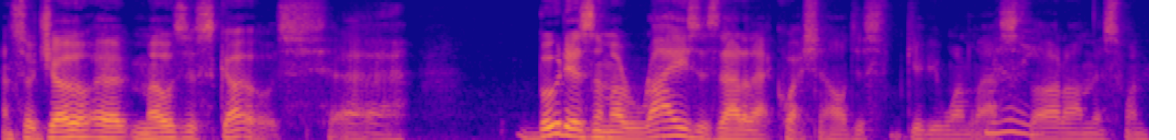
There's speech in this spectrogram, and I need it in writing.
And so Joe, uh, Moses goes. Uh, Buddhism arises out of that question. I'll just give you one last really? thought on this one.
